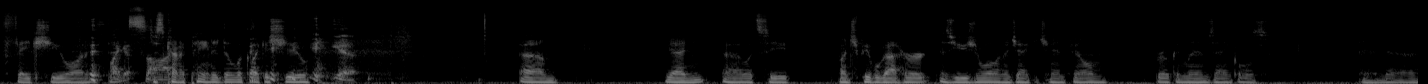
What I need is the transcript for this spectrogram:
fake shoe on it, Like a sock, just kind of painted to look like a shoe. yeah. Um, yeah, and uh, let's see, a bunch of people got hurt as usual in a Jackie Chan film, broken limbs, ankles, and uh,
